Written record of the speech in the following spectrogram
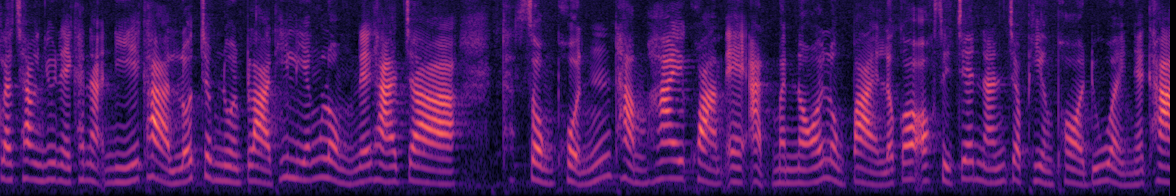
กระชังอยู่ในขณะนี้ค่ะ ลดจำนวนปลาที่เลี้ยงลงนะคะจะส่งผลทำให้ความแออัดมันน้อยลงไป แล้วก็ออกซิเจนนั้นจะเพียงพอด้วยนะคะ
